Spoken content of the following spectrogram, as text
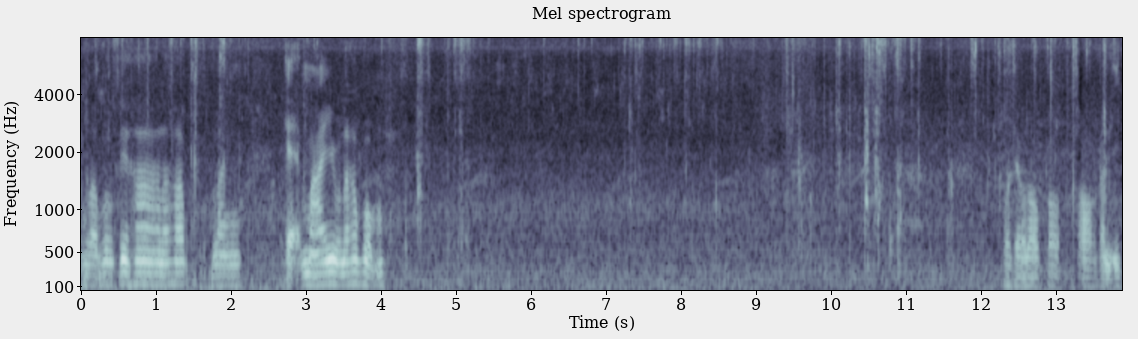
สำหรับลูกที่ห้านะครับกำลังแกะไม้อยู่นะครับผมเดี๋ยวเราก็ต่อกันอีก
